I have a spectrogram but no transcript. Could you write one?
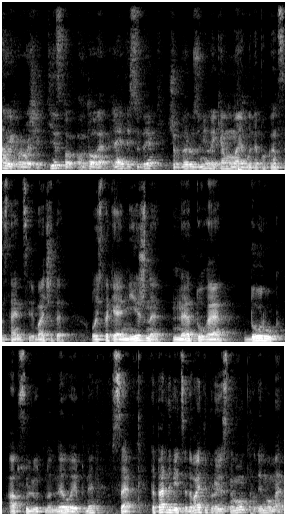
мої хороші, тісто готове. Гляньте сюди, щоб ви розуміли, яке воно має бути по консистенції. Бачите? Ось таке ніжне, не туге, до рук абсолютно не липне. Все. Тепер дивіться, давайте прояснимо один момент.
